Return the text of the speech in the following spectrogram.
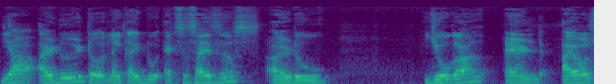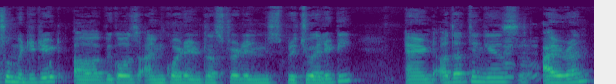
Yeah, I do it. Uh, like I do exercises. I do yoga, and I also meditate. Uh, because I'm quite interested in spirituality. And other thing is I run.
